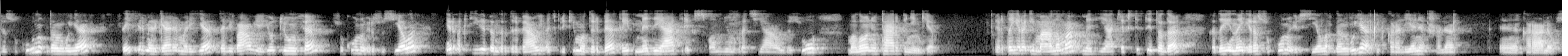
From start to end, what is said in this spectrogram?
yra su kūnu danguje, taip ir mergelė Marija dalyvauja jo triumfe su kūnu ir su siela ir aktyviai bendradarbiauja atpirkimo darbe kaip mediatrix, omnium gratiarum visų malonių tarpininkė. Ir tai yra įmanoma mediatrix tik tai tada, kada jinai yra su kūnu ir siela danguje, kaip karalienė šalia e, karaliaus.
